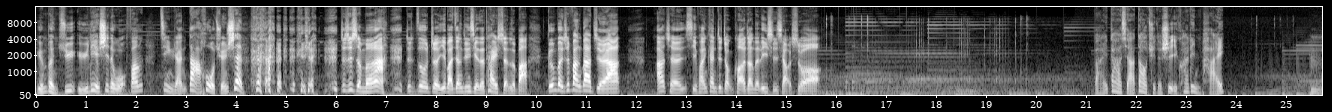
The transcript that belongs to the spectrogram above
原本居于劣势的我方竟然大获全胜！这是什么啊？这作者也把将军写得太神了吧？根本是放大绝啊！阿成喜欢看这种夸张的历史小说。白大侠盗取的是一块令牌。嗯，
